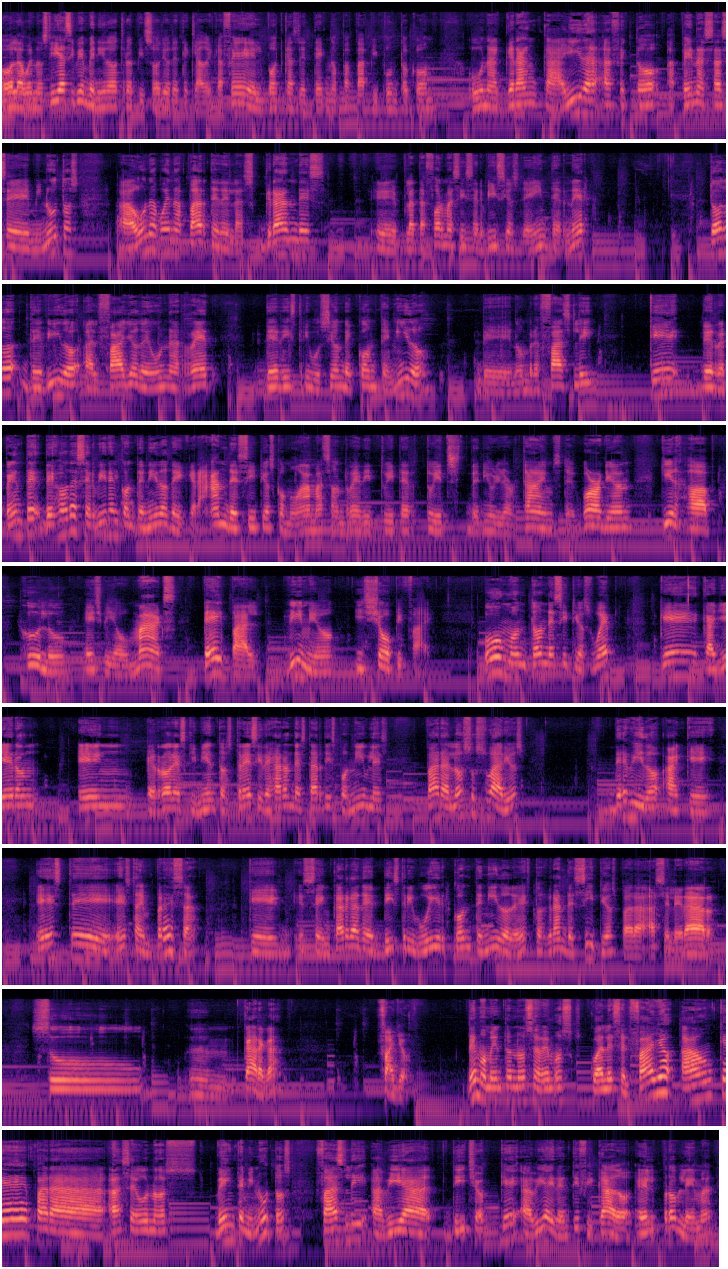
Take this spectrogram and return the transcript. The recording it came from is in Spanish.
Hola, buenos días y bienvenido a otro episodio de Teclado y Café, el podcast de tecnopapapi.com. Una gran caída afectó apenas hace minutos a una buena parte de las grandes eh, plataformas y servicios de Internet. Todo debido al fallo de una red de distribución de contenido de nombre Fastly que de repente dejó de servir el contenido de grandes sitios como Amazon, Reddit, Twitter, Twitch, The New York Times, The Guardian, GitHub, Hulu, HBO Max, PayPal, Vimeo y Shopify. Un montón de sitios web que cayeron en errores 503 y dejaron de estar disponibles para los usuarios debido a que este, esta empresa que se encarga de distribuir contenido de estos grandes sitios para acelerar su em, carga falló. De momento no sabemos cuál es el fallo, aunque para hace unos 20 minutos Fastly había dicho que había identificado el problema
